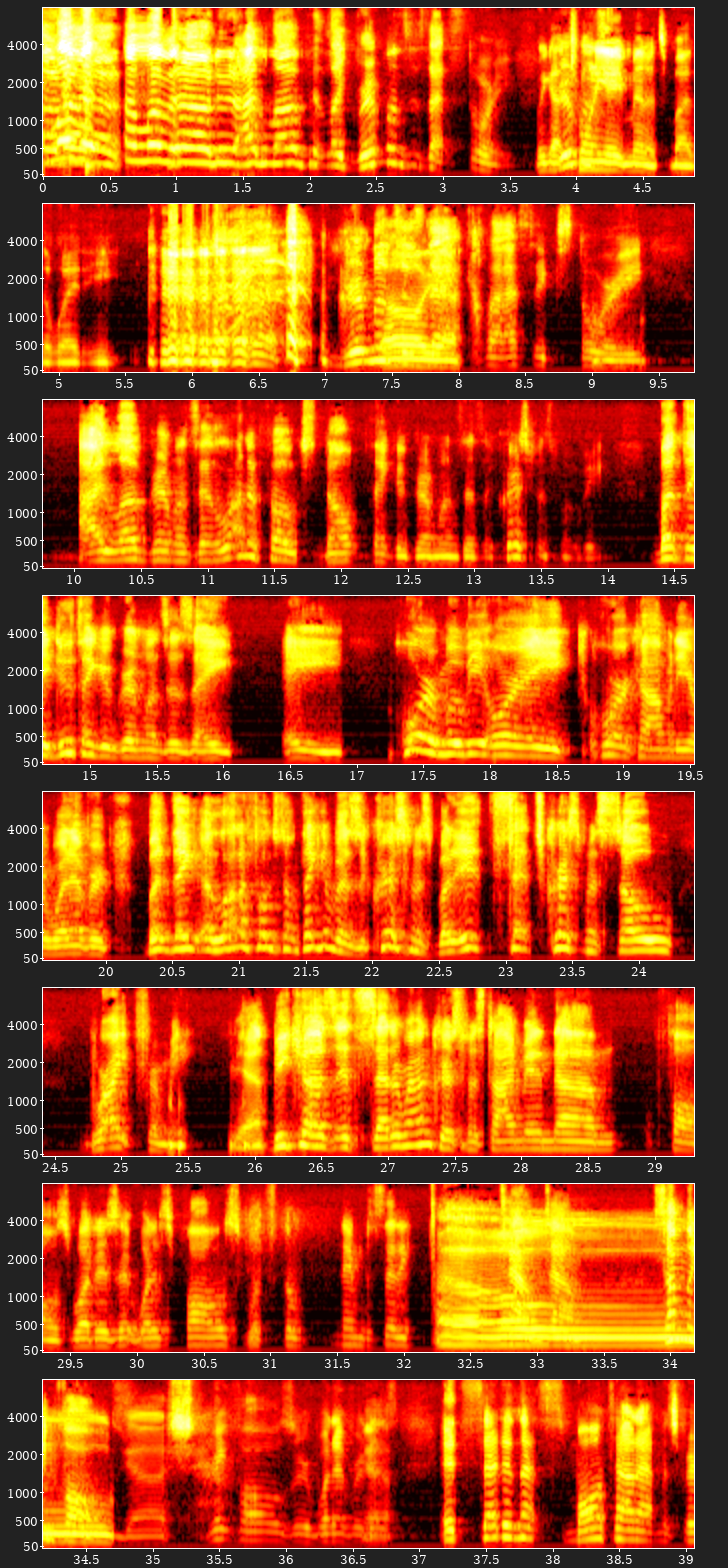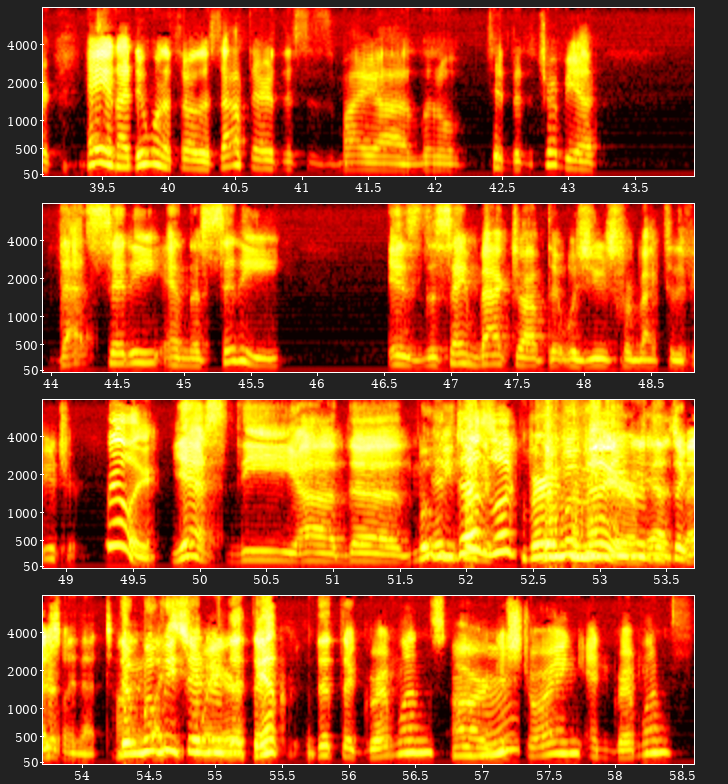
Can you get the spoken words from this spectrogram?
love no, it. I love it. No, dude, I love it. Like Gremlins is that story. We got Gremlins- 28 minutes, by the way, to eat. Gremlins Oh, is that yeah. classic story. I love Gremlins, and a lot of folks don't think of Gremlins as a Christmas movie, but they do think of Gremlins as a a horror movie or a horror comedy or whatever. But they a lot of folks don't think of it as a Christmas, but it sets Christmas so bright for me Yeah. because it's set around Christmas time in um, Falls. What is it? What is Falls? What's the name of the city? Oh, Town, town. Something falls. Gosh. Great Falls or whatever it is. Yeah. It's set in that small town atmosphere. Hey, and I do want to throw this out there. This is my uh, little tidbit of trivia. That city and the city is the same backdrop that was used for Back to the Future. Really? Yes, the uh, the movie It does theater, look very the movie familiar. theater- Yeah, the- the- especially that the movie like, theater square. that the Yep. that the Gremlins are Mhm. destroying in Gremlins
